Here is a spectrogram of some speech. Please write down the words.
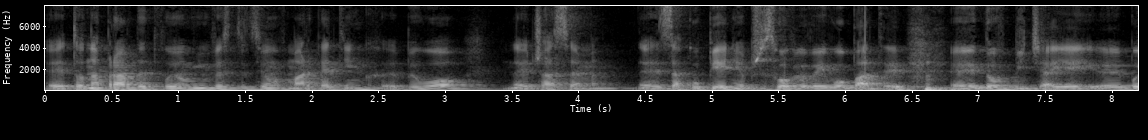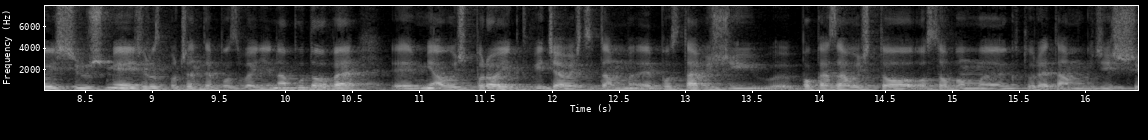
e, to naprawdę Twoją inwestycją w marketing było czasem e, zakupienie przysłowiowej łopaty do wbicia jej, bo jeśli już miałeś rozpoczęte pozwolenie na budowę, miałeś projekt, wiedziałeś co tam postawisz i pokazałeś to osobom, które tam gdzieś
